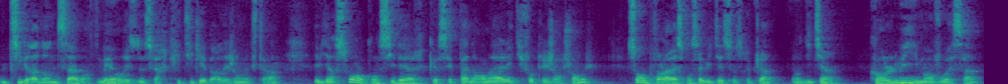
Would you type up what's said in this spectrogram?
un, petit gradin de sabre, mais on risque de se faire critiquer par des gens, etc. Eh bien, soit on considère que c'est pas normal et qu'il faut que les gens changent, soit on prend la responsabilité de ce truc-là et on dit tiens, quand lui il m'envoie ça,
